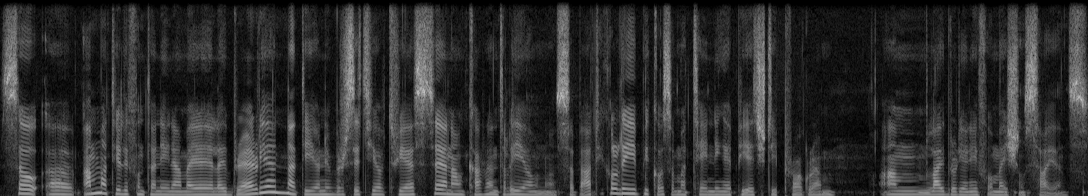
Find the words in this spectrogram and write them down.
So uh, I'm Matilde Fontanini. I'm a librarian at the University of Trieste, and I'm currently on sabbatical leave because I'm attending a PhD program. I'm library and information science.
